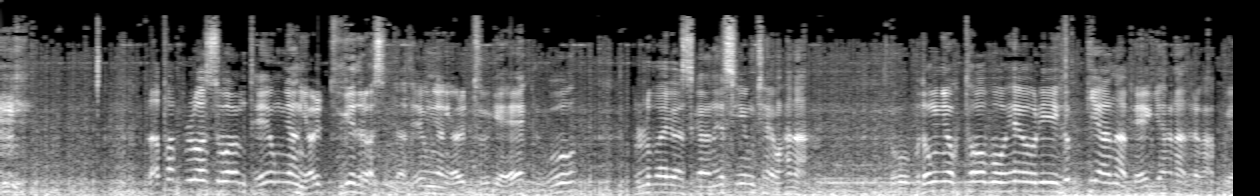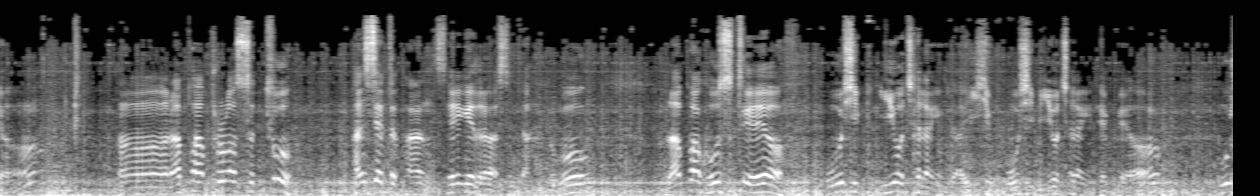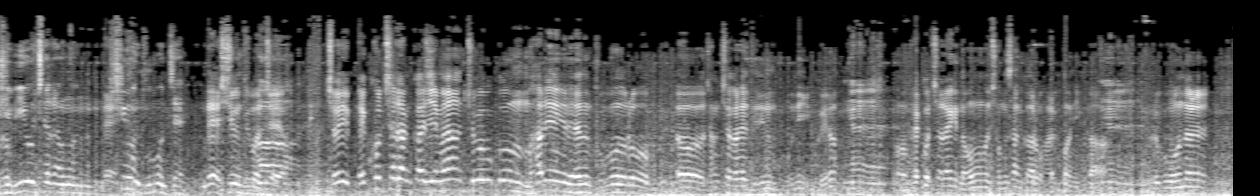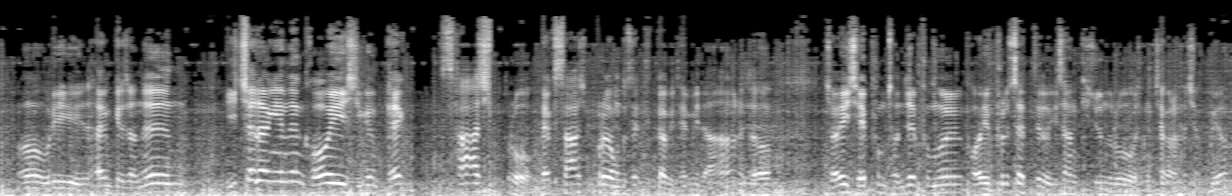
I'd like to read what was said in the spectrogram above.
라파 플러스 원 대용량 12개 들어갔습니다. 대용량 12개. 그리고 블루바이가스 간의 승용차용 하나. 그리고 무동력 터보 헤어리 흡기 하나, 배기 하나 들어갔고요. 어, 라파 플러스 2. 한 세트 반, 3개 들어갔습니다. 그리고 라파 고스트 에어 52호 차량입니다. 20, 52호 차량이 됐고요. 52호 차량은 네. 쉰두 번째. 네, 쉰두 번째요. 아, 네. 저희 100호 차량까지만 조금 할인이 되는 부분으로 어, 장착을 해드리는 부분이 있고요. 네. 어, 100호 차량이 넘으면 정상가로 갈 거니까. 네. 그리고 오늘 어, 우리 사장님께서는 이 차량에는 거의 지금 140%, 140% 정도 세트값이 됩니다. 그래서 저희 제품 전 제품을 거의 풀세트 이상 기준으로 장착을 하셨고요.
